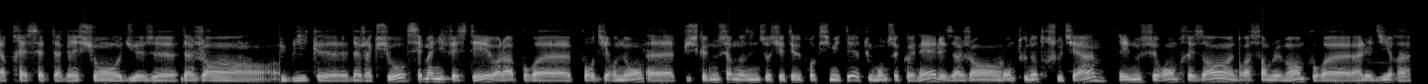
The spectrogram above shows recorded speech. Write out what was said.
après cette agression odieuse d'agents publics d'Ajaccio, s'est manifesté voilà, pour, pour dire non, puisque nous sommes dans une société de proximité, tout le monde se connaît, les agents ont tout notre soutien, et nous serons présents au rassemblement pour aller dire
